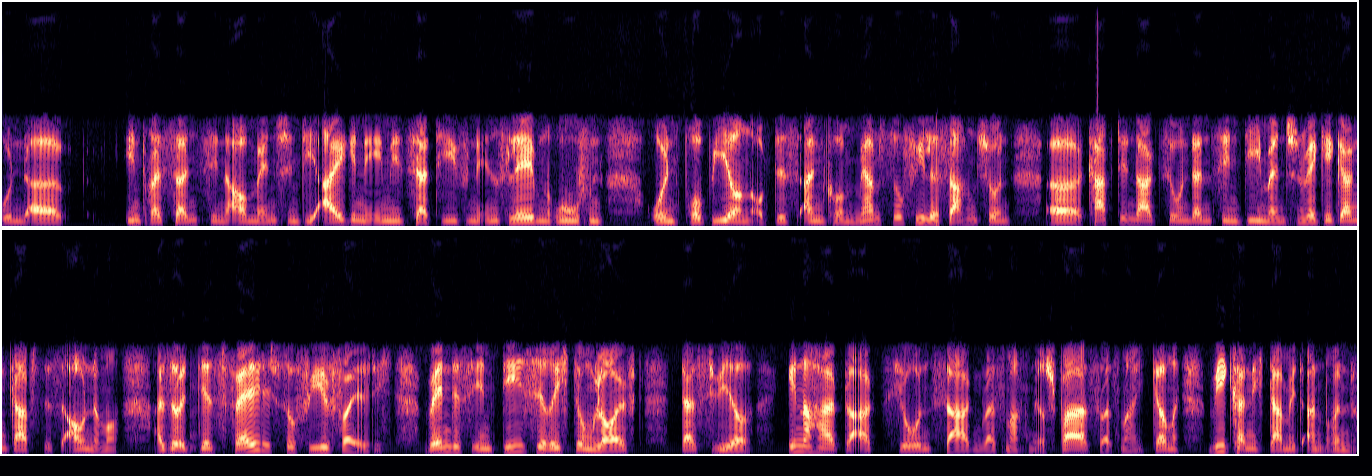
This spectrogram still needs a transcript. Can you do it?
Und äh, interessant sind auch Menschen, die eigene Initiativen ins Leben rufen und probieren, ob das ankommt. Wir haben so viele Sachen schon äh, gehabt in der Aktion, dann sind die Menschen weggegangen, gab es das auch nicht mehr. Also das Feld ist so vielfältig. Wenn das in diese Richtung läuft, dass wir innerhalb der Aktion sagen, was macht mir Spaß, was mache ich gerne, wie kann ich damit anderen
